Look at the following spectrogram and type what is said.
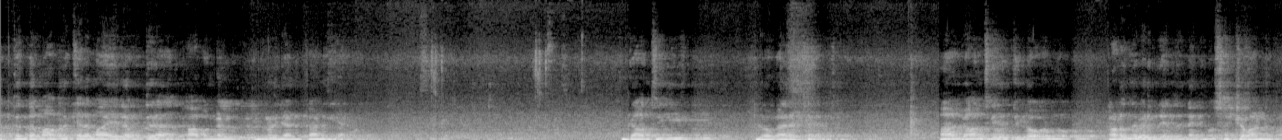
അത്യന്തം ആവർക്കരമായ രൗദ്ര ഭാവങ്ങൾ നിങ്ങൾ ഞാൻ കാണുകയാണ്. ഗാന്ധി ലോകാരക്ഷകൻ. ആ ഗാന്ധിയിലേക്ക് ലോകം കടന്നു വരുന്ന എന്നതിന്റെ അനുഭവ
